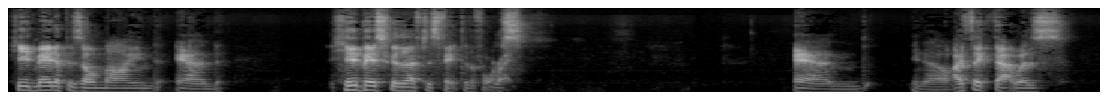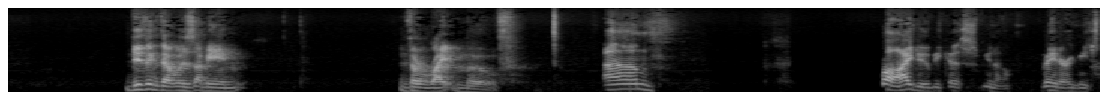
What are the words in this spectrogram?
He'd made up his own mind, and he basically left his fate to the force. And you know, I think that was. Do you think that was? I mean, the right move. Um. Well, I do because you know Vader needs. To...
